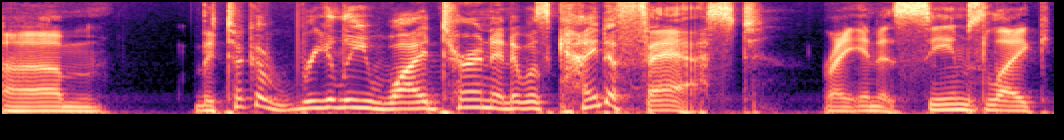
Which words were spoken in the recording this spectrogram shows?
Um, they took a really wide turn and it was kind of fast, right? And it seems like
